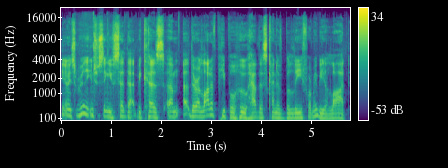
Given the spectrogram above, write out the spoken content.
You know, it's really interesting you said that because um, uh, there are a lot of people who have this kind of belief, or maybe a lot,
